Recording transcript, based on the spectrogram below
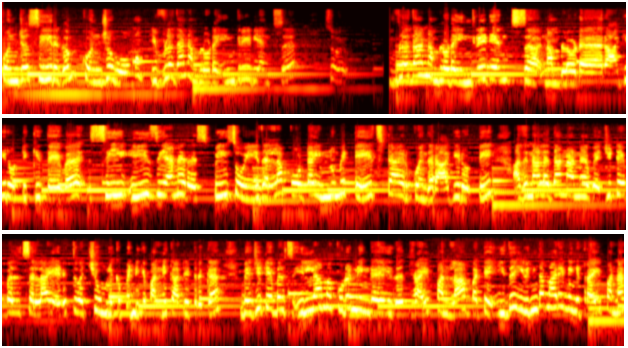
கொஞ்சம் சீரகம் கொஞ்சம் ஓமம். இவ்வளவுதான் நம்மளோட இன்கிரீடியன்ஸ் ஸோ இவ்வளவுதான் நம்மளோட இன்கிரீடியன்ஸ் நம்மளோட ராகி ரொட்டிக்கு தேவை. சி ஈஸியான ரெசிபி ஸோ இதெல்லாம் போட்டா இன்னுமே டேஸ்டா இருக்கும் இந்த ராகி ரொட்டி. அதனால தான் நான் வெஜிடேபிள்ஸ் எல்லாம் எடுத்து வச்சு உங்களுக்கு இப்போ இன்னைக்கு பண்ணி காட்டிட்டு இருக்கேன். வெஜிடேபிள்ஸ் இல்லாம கூட நீங்க இதை ட்ரை பண்ணலாம். பட் இது இந்த மாதிரி நீங்க ட்ரை பண்ணா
